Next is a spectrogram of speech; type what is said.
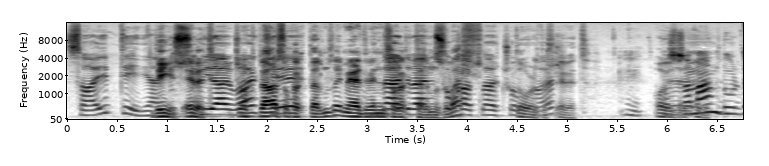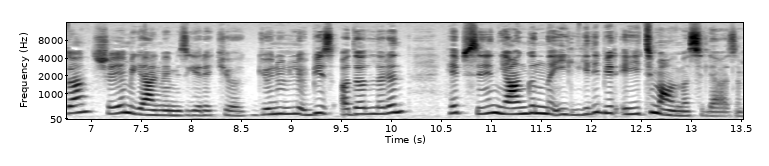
sahip değil. Yani değil, evet. yer var çok daha ki, sokaklarımız var, merdivenli, merdivenli sokaklarımız sokaklar var. çok Doğrudur, var. evet. Evet. O, o zaman evet. buradan şeye mi gelmemiz gerekiyor? Gönüllü biz adalıların hepsinin yangınla ilgili bir eğitim alması lazım.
